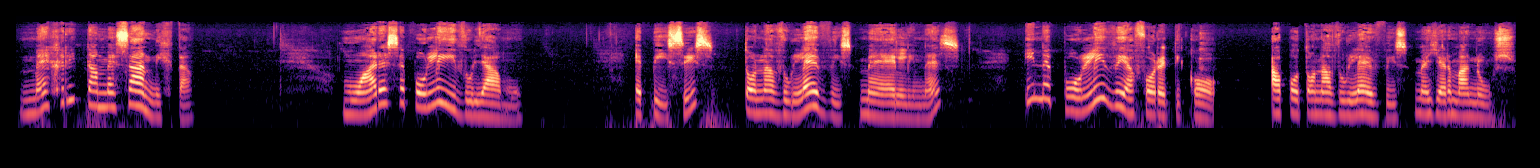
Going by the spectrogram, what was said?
μέχρι τα μεσάνυχτα. Μου άρεσε πολύ η δουλειά μου. Επίσης, το να δουλεύεις με Έλληνες είναι πολύ διαφορετικό από το να δουλεύεις με Γερμανούς.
